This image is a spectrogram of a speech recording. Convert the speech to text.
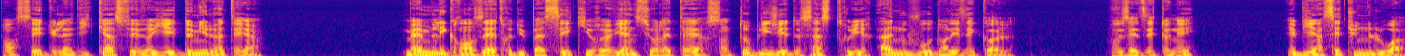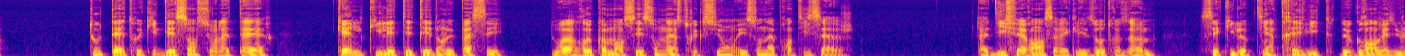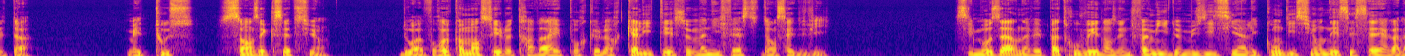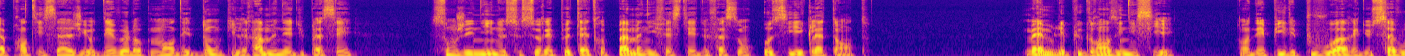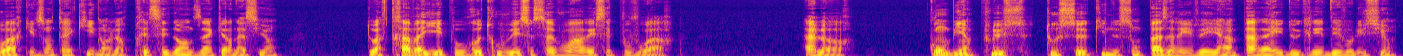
Pensée du lundi 15 février 2021. Même les grands êtres du passé qui reviennent sur la Terre sont obligés de s'instruire à nouveau dans les écoles. Vous êtes étonné Eh bien, c'est une loi. Tout être qui descend sur la Terre, quel qu'il ait été dans le passé, doit recommencer son instruction et son apprentissage. La différence avec les autres hommes, c'est qu'il obtient très vite de grands résultats mais tous, sans exception, doivent recommencer le travail pour que leur qualité se manifeste dans cette vie. Si Mozart n'avait pas trouvé dans une famille de musiciens les conditions nécessaires à l'apprentissage et au développement des dons qu'il ramenait du passé, son génie ne se serait peut-être pas manifesté de façon aussi éclatante. Même les plus grands initiés, en dépit des pouvoirs et du savoir qu'ils ont acquis dans leurs précédentes incarnations, doivent travailler pour retrouver ce savoir et ces pouvoirs. Alors, combien plus tous ceux qui ne sont pas arrivés à un pareil degré d'évolution?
